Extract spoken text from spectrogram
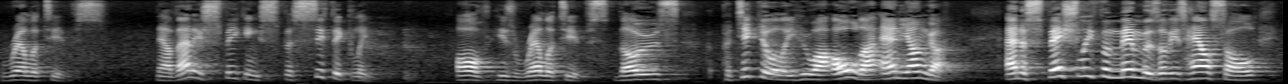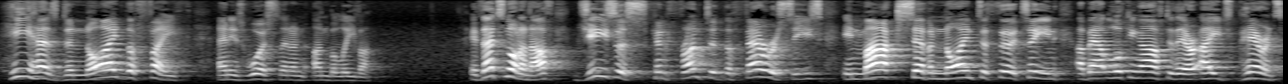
relatives. Now, that is speaking specifically of his relatives, those particularly who are older and younger, and especially for members of his household, he has denied the faith and is worse than an unbeliever. If that's not enough, Jesus confronted the Pharisees in Mark 7 9 to 13 about looking after their aged parents.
